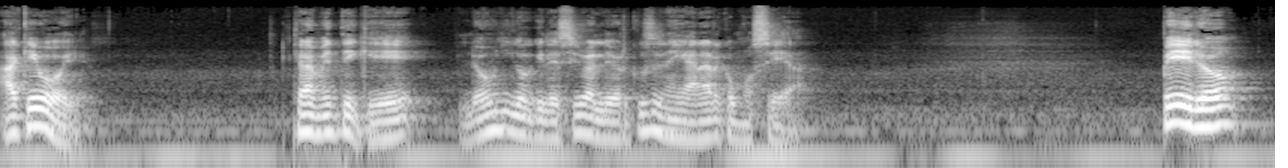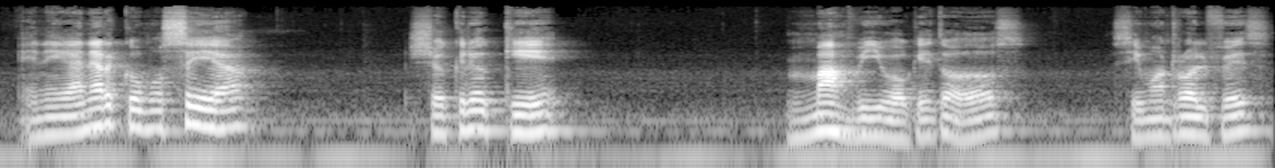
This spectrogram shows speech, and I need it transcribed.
¿A qué voy? Claramente que lo único que le sirve al Leverkusen es ganar como sea. Pero en el ganar como sea, yo creo que más vivo que todos, Simon Rolfes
